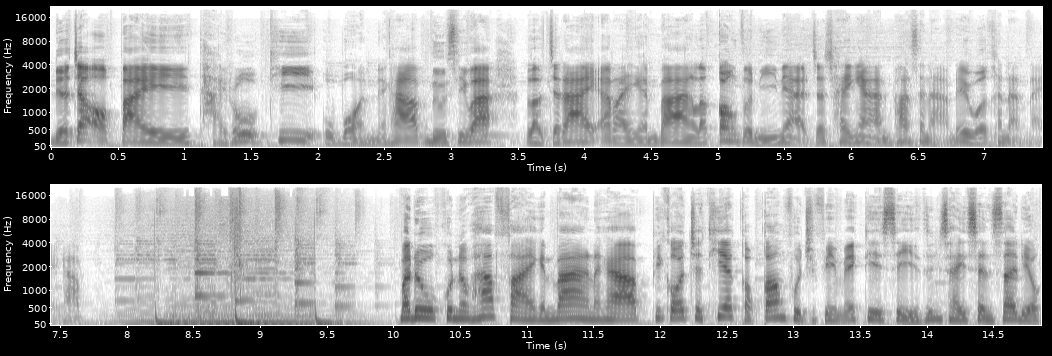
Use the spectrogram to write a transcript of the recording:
เดี๋ยวจะออกไปถ่ายรูปที่อุบลนะครับ ดูซิว่าเราจะได้อะไรกันบ้าง แล้วกล้องตัวนี้เนี่ยจะใช้งานภาคสนามได้เวิร์กขนาดไหนครับมาดูคุณภาพไฟล์กันบ้างนะครับ พี่โก้จะเทียบกับกล้อง Fujifilm X-T4 ซึ่งใช้เซ็นเซอร์เดียว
